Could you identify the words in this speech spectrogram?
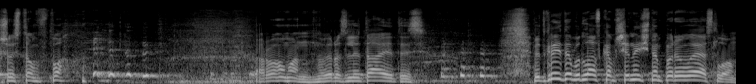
Щось там впало. Роман, ви розлітаєтесь. Відкрийте, будь ласка, пшеничне перевесло.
